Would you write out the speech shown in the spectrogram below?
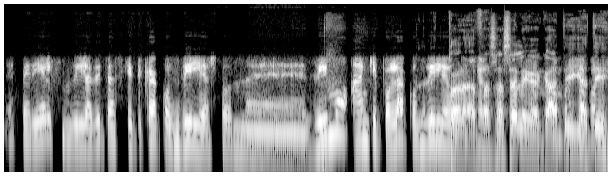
ε, περιέλθουν δηλαδή τα σχετικά κονδύλια στον ε, Δήμο, αν και πολλά κονδύλια... Τώρα θα σας έλεγα κάτι γιατί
